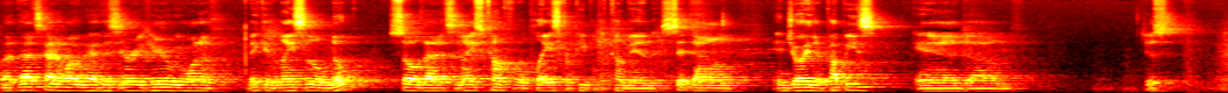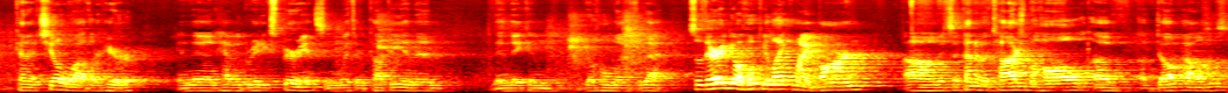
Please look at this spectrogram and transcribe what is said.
but that's kind of why we have this area here. We want to make it a nice little nook so that it's a nice comfortable place for people to come in, sit down, enjoy their puppies and um, just kind of chill while they're here and then have a great experience and with their puppy and then then they can go home after that. So there you go. Hope you like my barn. Um, it's a kind of a Taj Mahal of, of dog houses.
